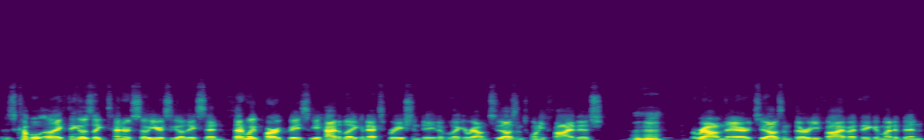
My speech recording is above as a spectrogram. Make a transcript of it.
There's a couple. I think it was like ten or so years ago. They said Fenway Park basically had like an expiration date of like around 2025 ish, Mhm. around there, 2035. I think it might have been.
